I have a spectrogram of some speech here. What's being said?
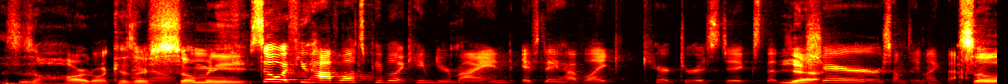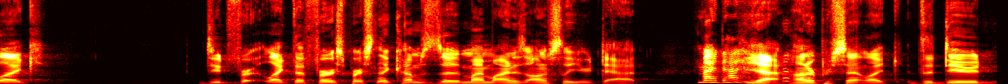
This is a hard one because there's so many. So, if you have lots of people that came to your mind, if they have like characteristics that Yeah. they share or something like that. So like, dude, for like the first person that comes to my mind is honestly your dad. My dad. Yeah, hundred percent. Like the dude,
